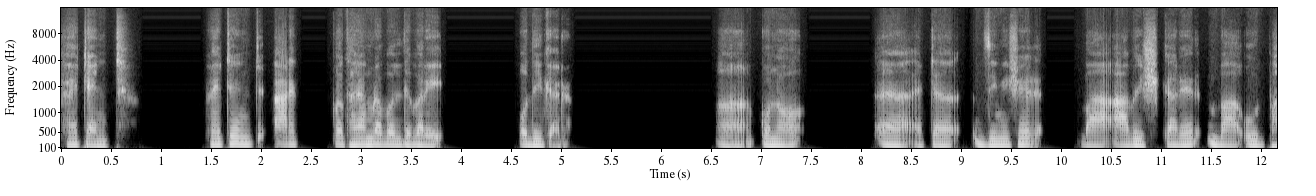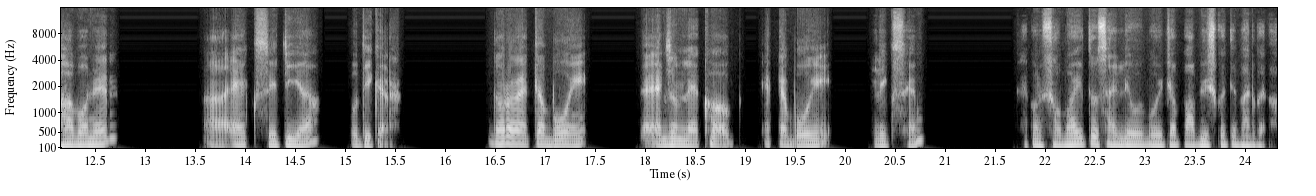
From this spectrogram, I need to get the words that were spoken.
ফ্যাটেন্ট ফ্যাটেন্ট আরেক কথায় আমরা বলতে পারি অধিকার। কোনো একটা জিনিসের বা আবিষ্কারের বা উদ্ভাবনের এক সেটিয়া অধিকার। ধরো একটা বই, একজন লেখক একটা বই লিখছেন এখন সবাই তো চাইলে ওই বইটা পাবলিশ করতে পারবে না।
